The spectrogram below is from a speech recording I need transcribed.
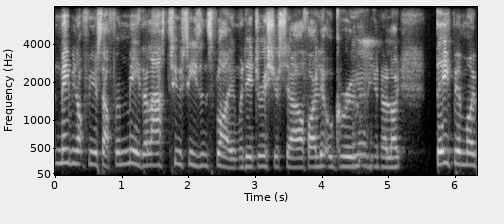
maybe not for yourself. For me, the last two seasons flying with Idris yourself, our little group, mm-hmm. you know, like they've been my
